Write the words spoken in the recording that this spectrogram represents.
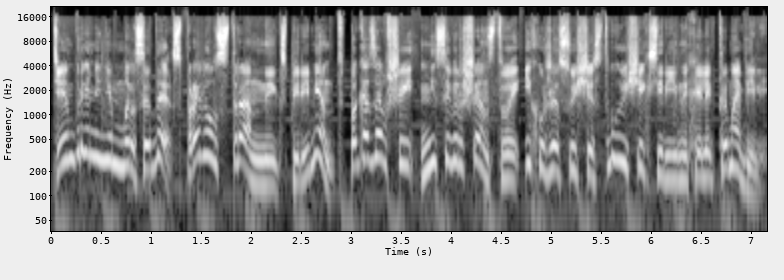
Тем временем Mercedes провел странный эксперимент, показавший несовершенство их уже существующих серийных электромобилей.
